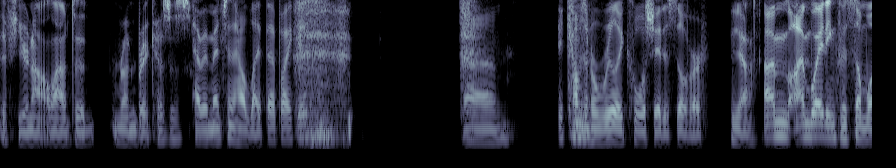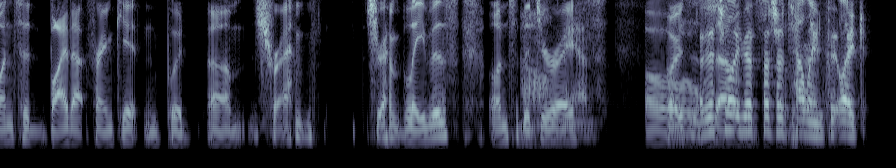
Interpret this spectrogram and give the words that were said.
if you're not allowed to run brake hoses? Have I mentioned how light that bike is? Um, It comes in a really cool shade of silver. Yeah. I'm I'm waiting for someone to buy that frame kit and put um Shram SRAM levers onto the Oh, Durace. Oh, I just feel like that's such a telling thing. Like,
